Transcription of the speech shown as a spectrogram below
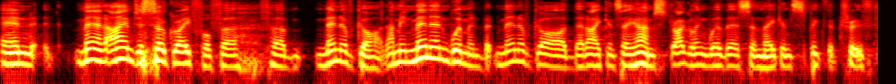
and man, I am just so grateful for, for men of God. I mean, men and women, but men of God that I can say, I'm struggling with this, and they can speak the truth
